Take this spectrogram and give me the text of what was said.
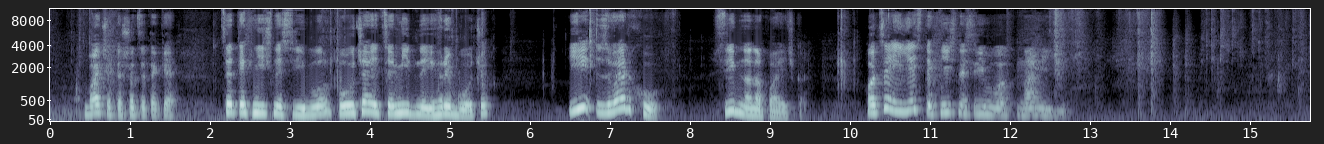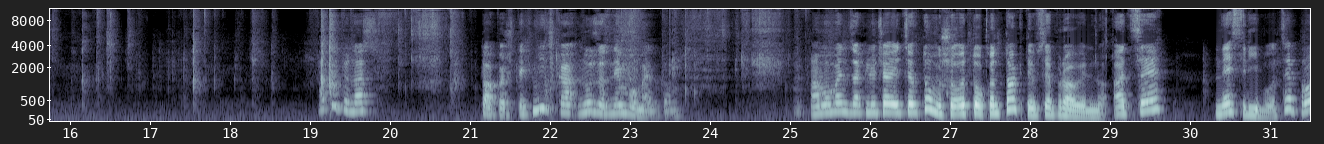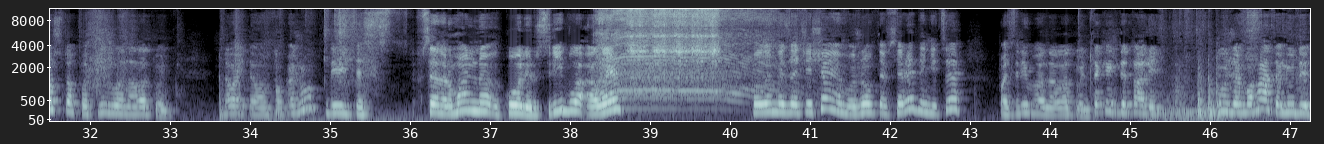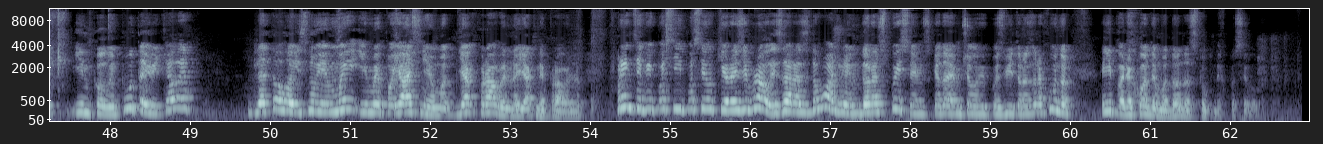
Бачите, що це таке? Це технічне срібло. Получається мідний грибочок. І зверху срібна напаєчка. Оце і є технічне срібло на міді. А тут у нас також технічка, ну з одним моментом. А момент заключається в тому, що ото контакти все правильно, а це не срібло. Це просто посріблена латунь. Давайте я вам покажу. Дивіться, все нормально, колір срібла, але коли ми зачищаємо, жовте всередині це посріблена латунь. Таких деталей дуже багато, люди інколи путають, але для того існуємо ми і ми пояснюємо, як правильно, як неправильно. Принципі, по цій посилці розібрали. Зараз доважуємо, дорозписуємо, скидаємо чоловіку звіт розрахунок і переходимо до наступних посилок.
